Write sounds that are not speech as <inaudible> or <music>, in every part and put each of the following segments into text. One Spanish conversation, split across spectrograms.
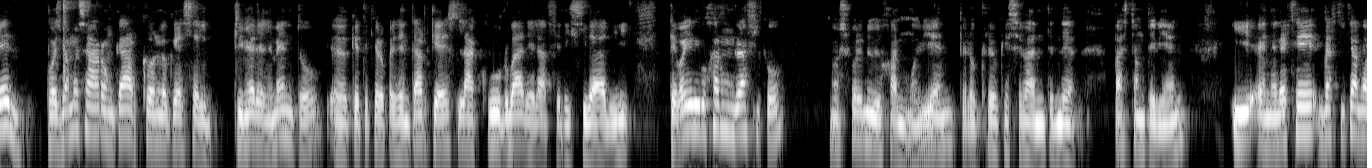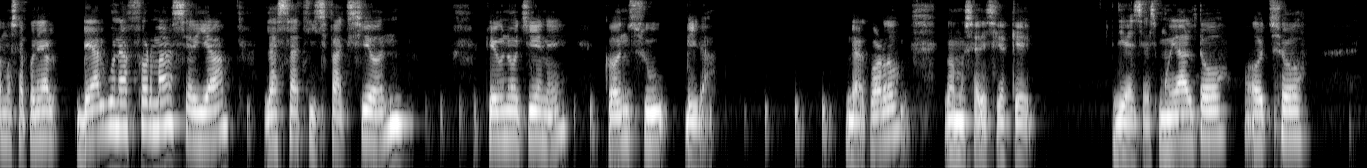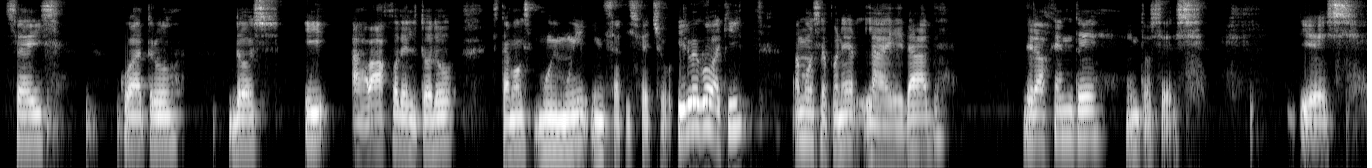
Bien, pues vamos a arrancar con lo que es el primer elemento eh, que te quiero presentar, que es la curva de la felicidad. Y te voy a dibujar un gráfico, no suelo dibujar muy bien, pero creo que se va a entender bastante bien. Y en el eje vertical vamos a poner, de alguna forma, sería la satisfacción que uno tiene con su vida. ¿De acuerdo? Vamos a decir que 10 es muy alto, 8, 6, 4, 2 y abajo del todo estamos muy, muy insatisfechos. Y luego aquí vamos a poner la edad de la gente. Entonces, 10,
